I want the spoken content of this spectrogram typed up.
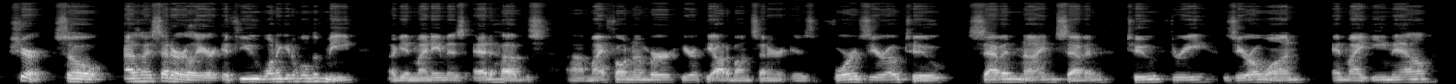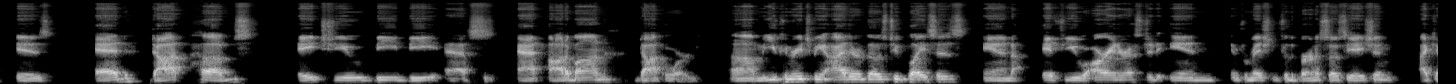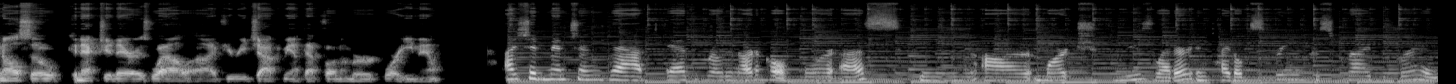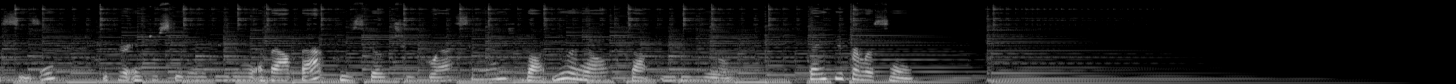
Sure. So, as I said earlier, if you want to get a hold of me, again, my name is Ed Hubbs. Uh, my phone number here at the Audubon Center is 402 797 2301 and my email is ed.hubbs, H-U-B-B-S, at audubon.org. Um, you can reach me either of those two places. And if you are interested in information for the Burn Association, I can also connect you there as well uh, if you reach out to me at that phone number or email. I should mention that Ed wrote an article for us in our March newsletter entitled Spring Prescribed Burning Season. If you're interested in reading about that, please go to grassland.unl.edu. Thank you for listening.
